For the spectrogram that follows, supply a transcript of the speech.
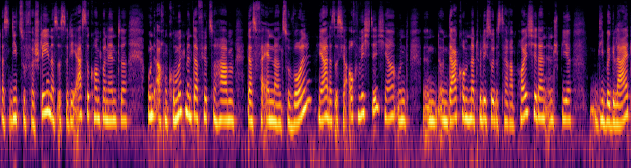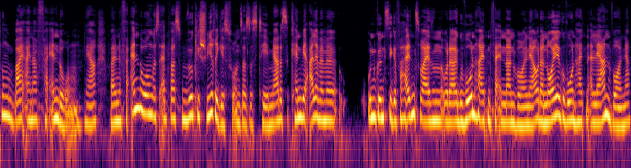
dass die zu verstehen, das ist so die erste Komponente und auch ein Commitment dafür, dafür zu haben, das verändern zu wollen. Ja, das ist ja auch wichtig. Ja, und, und, und da kommt natürlich so das Therapeutische dann ins Spiel, die Begleitung bei einer Veränderung. Ja, weil eine Veränderung ist etwas wirklich Schwieriges für unser System. Ja, das kennen wir alle, wenn wir ungünstige Verhaltensweisen oder Gewohnheiten verändern wollen, ja, oder neue Gewohnheiten erlernen wollen, ja.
